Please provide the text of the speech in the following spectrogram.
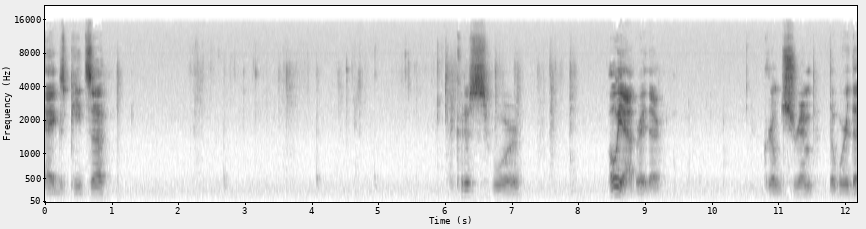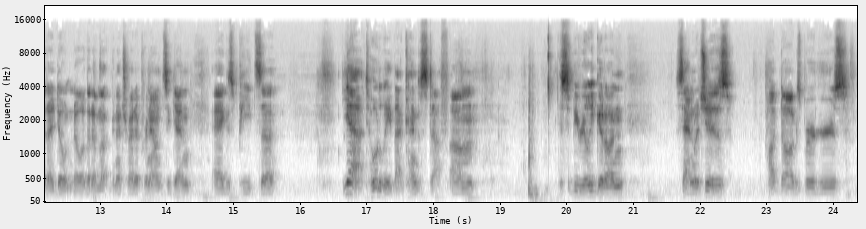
eggs, pizza. I could have swore. Oh yeah, right there. Grilled shrimp the word that I don't know that I'm not going to try to pronounce again. Eggs, pizza. Yeah, totally, that kind of stuff. Um, this would be really good on sandwiches, hot dogs, burgers,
